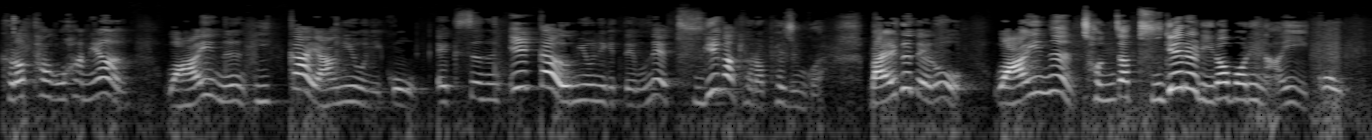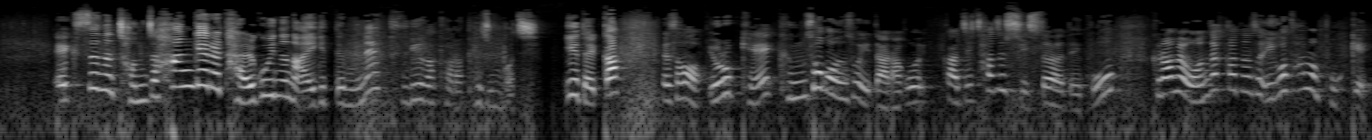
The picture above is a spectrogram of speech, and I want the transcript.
그렇다고 하면 Y는 이가 양이온이고 X는 일가 음이온이기 때문에 두 개가 결합해준 거야. 말 그대로 Y는 전자 두 개를 잃어버린 아이이고 X는 전자 한 개를 달고 있는 아이기 때문에 두 개가 결합해준 거지. 이해될까? 그래서 이렇게 금속 원소이다라고까지 찾을 수 있어야 되고 그러면 전자 이것 한번 볼게.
